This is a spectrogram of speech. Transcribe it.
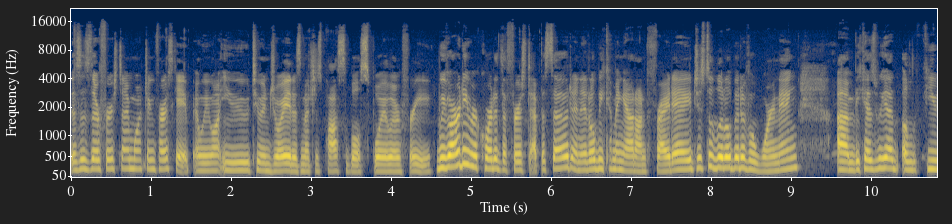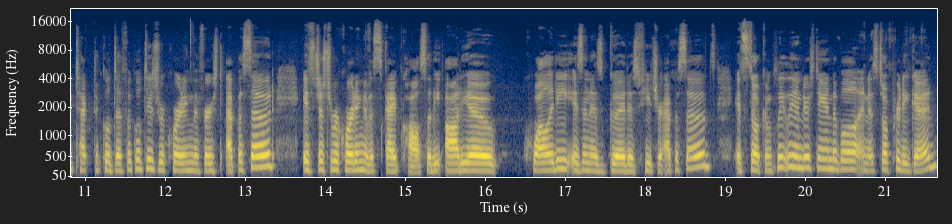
this is their first time watching Farscape, and we want you to enjoy it as much as possible, spoiler free. We've already recorded the first episode, and it'll be coming out on Friday. Just a little bit of a warning. Um, because we had a few technical difficulties recording the first episode, it's just a recording of a Skype call. So the audio quality isn't as good as future episodes. It's still completely understandable and it's still pretty good,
